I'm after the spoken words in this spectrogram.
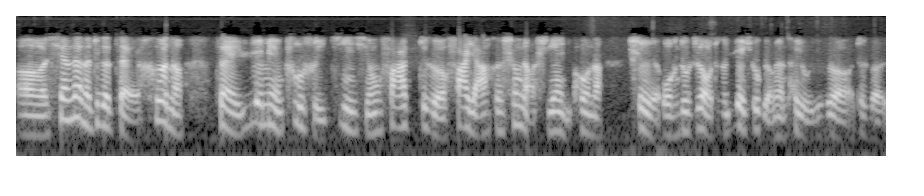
呃，现在呢，这个载荷呢，在月面注水进行发这个发芽和生长实验以后呢，是我们都知道这个月球表面它有一个这个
